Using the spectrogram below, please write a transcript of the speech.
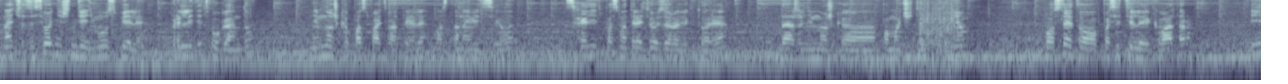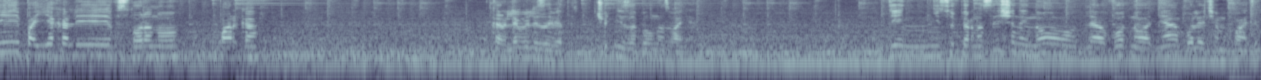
Значит, за сегодняшний день мы успели прилететь в Уганду, немножко поспать в отеле, восстановить силы, сходить посмотреть озеро Виктория, даже немножко помочить в нем. После этого посетили экватор и поехали в сторону парка Королевы Елизаветы. Чуть не забыл название. День не супер насыщенный, но для водного дня более чем хватит.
